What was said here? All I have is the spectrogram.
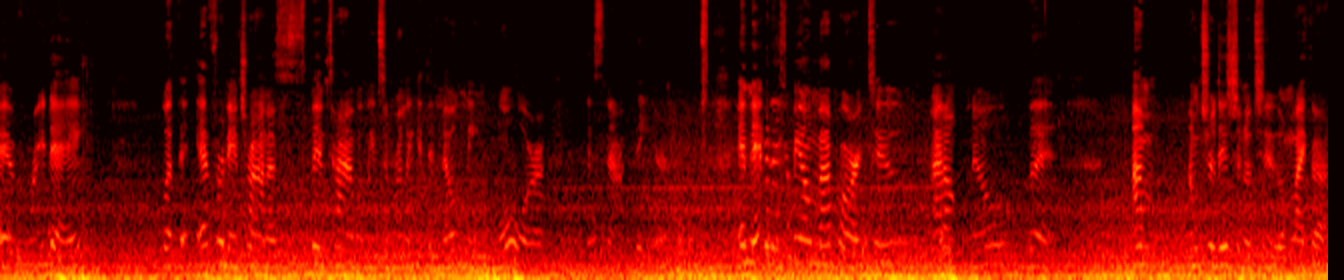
every day, but the effort in trying to spend time with me to really get to know me more is not there. And maybe that could be on my part too. I don't know, but I'm I'm traditional too. I'm like a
